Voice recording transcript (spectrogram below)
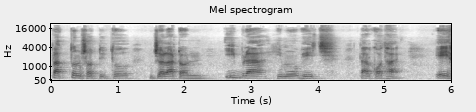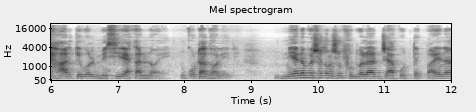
প্রাক্তন সতীর্থ জলাটন ইব্রাহিমোভিচ। তার কথা, এই হার কেবল মেসির একার নয়, গোটা দলের। নিরানব্বই শতাংশ ফুটবলার যা করতে পারে না,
